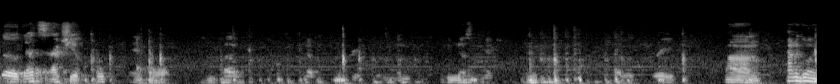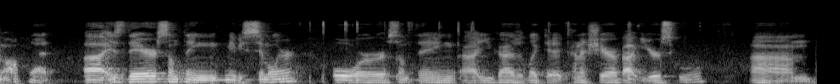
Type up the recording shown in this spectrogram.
so that's actually a perfect example of That great. Um, kind of going off that, uh, is there something maybe similar or something uh, you guys would like to kind of share about your school um,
